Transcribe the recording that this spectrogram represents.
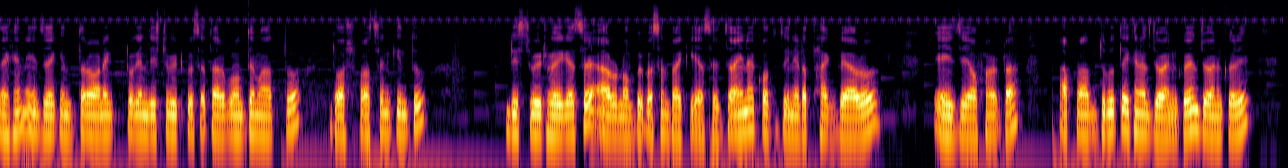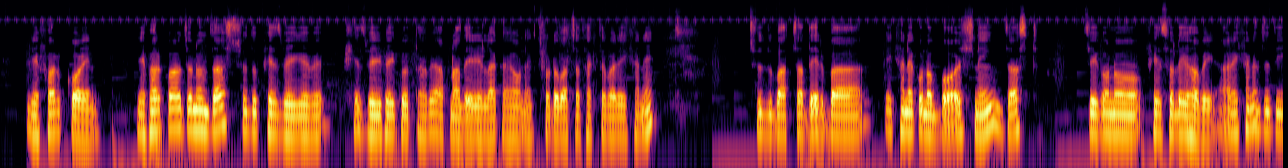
দেখেন, এই জায়গায় কিন্তু তারা অনেক টোকেন ডিস্ট্রিবিউট করছে, তার মধ্যে মাত্র দশ পার্সেন্ট কিন্তু ডিস্ট্রিবিউট হয়ে গেছে, আরও নব্বই পার্সেন্ট বাকি আছে। জানি না কতদিন এটা থাকবে আরও এই যে অফারটা আপনারা দ্রুত এখানে জয়েন করেন জয়েন করে রেফার করেন। রেফার করার জন্য জাস্ট শুধু ফেস ভেরিফাই ফেস ভেরিফাই করতে হবে। আপনাদের এলাকায় অনেক ছোট বাচ্চা থাকতে পারে এখানে। শুধু বাচ্চাদের বা এখানে কোনো বয়স নেই জাস্ট যে কোনো ফেস হলেই হবে। আর এখানে যদি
